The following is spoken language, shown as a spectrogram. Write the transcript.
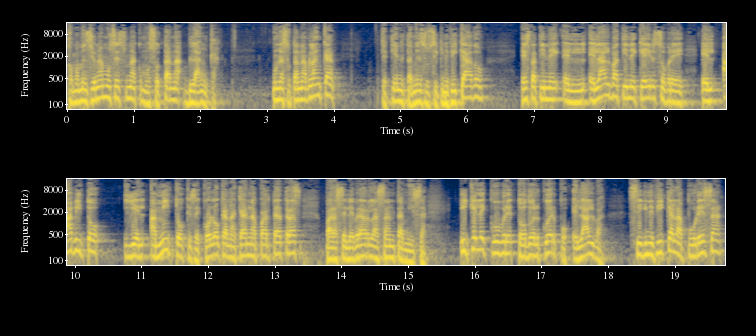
como mencionamos, es una como sotana blanca. Una sotana blanca que tiene también su significado, esta tiene, el, el alba tiene que ir sobre el hábito y el amito que se colocan acá en la parte de atrás para celebrar la Santa Misa. Y que le cubre todo el cuerpo, el alba. Significa la pureza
